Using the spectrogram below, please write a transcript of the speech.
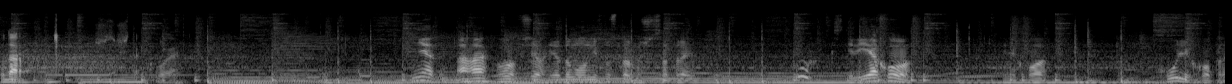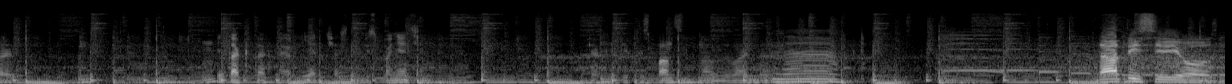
Удар. Что ж такое? Нет, ага, о, все, я думал, он не в ту сторону сейчас отправит. Ух, к Стильяху. Или хо. Ху или хо, правильно? И так, и так, наверное, я честно без понятия. Как этих испанцев называть, да? Да. Да ты серьезно.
